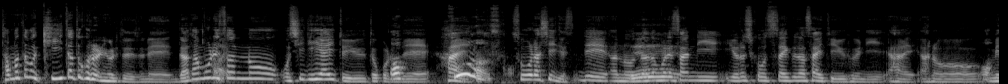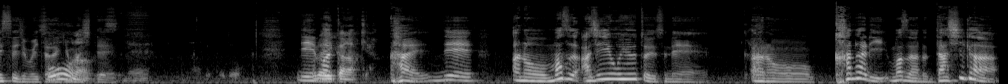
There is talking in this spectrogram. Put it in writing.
たまたま聞いたところによるとですね、ダダ漏れさんのお知り合いというところで、はい。そうなんですか？そうらしいです。で、あの、ダダ漏れさんによろしくお伝えくださいというふうに、はい、あの、メッセージもいただきまして。そうなんですね。なるほど。で、まあ、行かなきゃ。はい。で、あの、まず味を言うとですね、あの、かなり、まずあの、出汁が、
